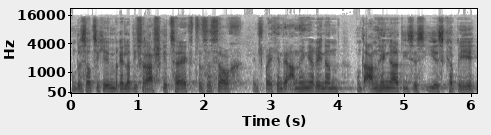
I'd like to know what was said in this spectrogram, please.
Und es hat sich eben relativ rasch gezeigt, dass es auch entsprechende Anhängerinnen und Anhänger dieses ISKB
